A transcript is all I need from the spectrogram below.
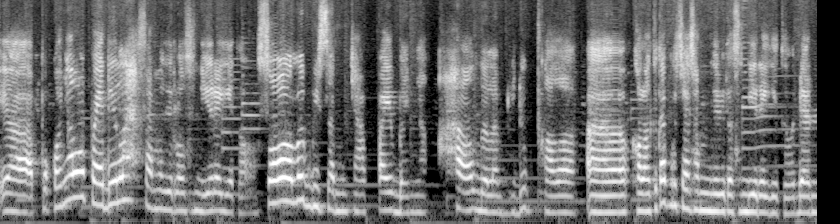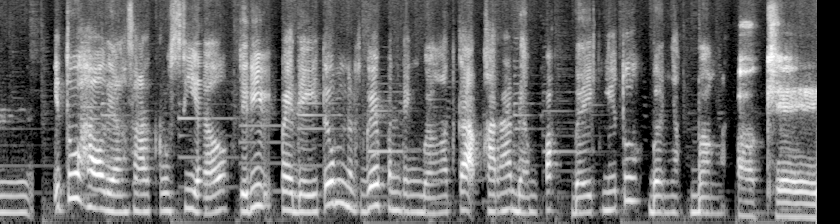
ya pokoknya lo pede lah sama diri lo sendiri gitu. So lo bisa mencapai banyak hal dalam hidup kalau uh, kalau kita percaya sama diri kita sendiri gitu. Dan itu hal yang sangat krusial. Jadi pede itu menurut gue penting banget kak. Karena dampak baiknya itu banyak banget. Oke okay.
